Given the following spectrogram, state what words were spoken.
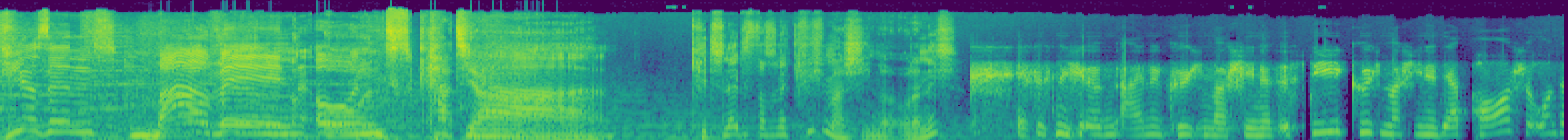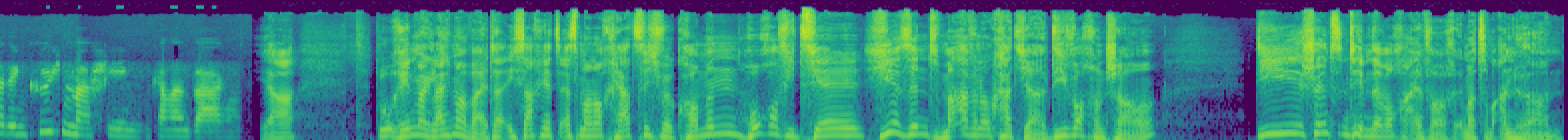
Hier sind Marvin und Katja. KitchenAid ist doch so eine Küchenmaschine, oder nicht? Es ist nicht irgendeine Küchenmaschine, es ist die Küchenmaschine, der Porsche unter den Küchenmaschinen, kann man sagen. Ja. Du, reden wir gleich mal weiter. Ich sage jetzt erstmal noch herzlich willkommen, hochoffiziell. Hier sind Marvin und Katja, die Wochenschau. Die schönsten Themen der Woche einfach immer zum Anhören.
